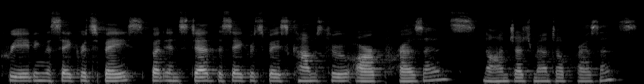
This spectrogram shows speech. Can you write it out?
creating the sacred space but instead the sacred space comes through our presence non-judgmental presence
